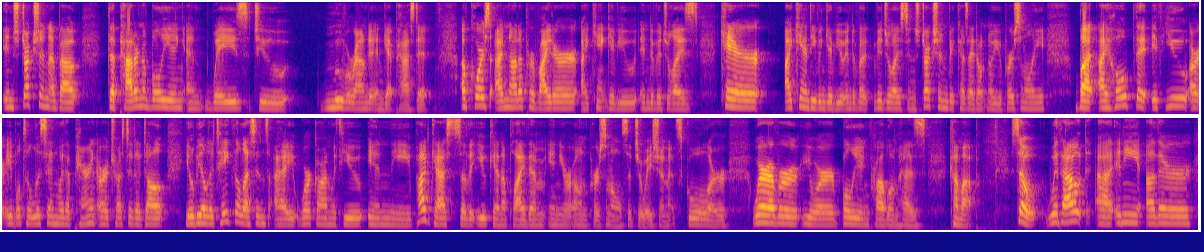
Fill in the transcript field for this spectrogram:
instruction about the pattern of bullying and ways to move around it and get past it. Of course, I'm not a provider. I can't give you individualized care I can't even give you individualized instruction because I don't know you personally. But I hope that if you are able to listen with a parent or a trusted adult, you'll be able to take the lessons I work on with you in the podcast so that you can apply them in your own personal situation at school or wherever your bullying problem has come up. So, without uh, any other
